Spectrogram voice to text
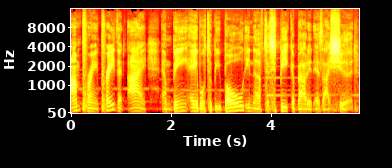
I'm praying, pray that I am being able to be bold enough to speak about it as I should.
